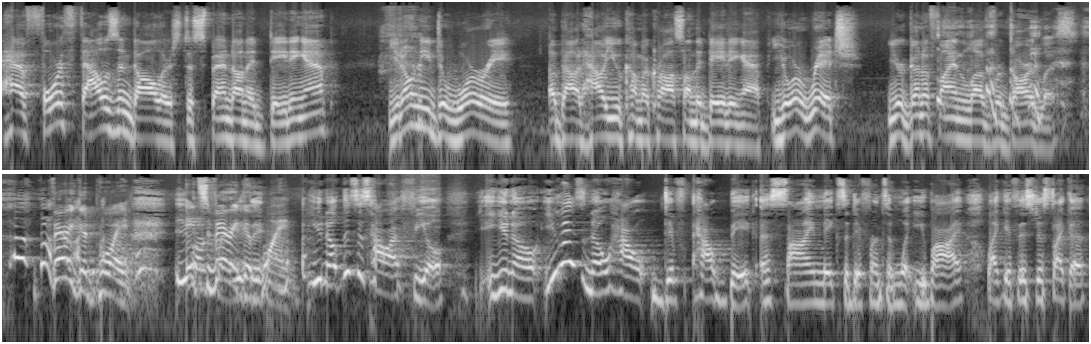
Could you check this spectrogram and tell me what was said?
have $4,000 to spend on a dating app, you don't need to worry about how you come across on the dating app. You're rich, you're gonna find love regardless. Very good point. It's a very good point. You know, this is how I feel. You know, you guys know how diff- how big a sign makes a difference in what you buy. Like if it's just like a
